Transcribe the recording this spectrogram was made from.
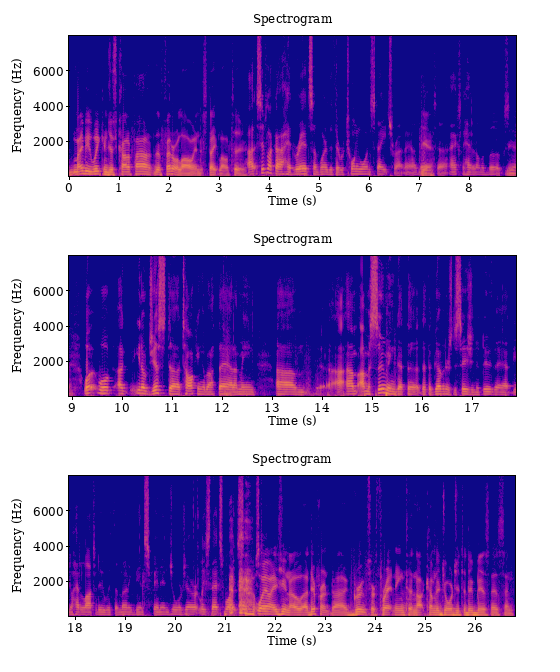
maybe we can just codify the federal law into state law too. Uh, It seems like I had read somewhere that there were 21 states right now that Yeah. uh, actually had it on the books. Yeah. Well, well, uh, you know, just uh, talking about that, I mean, um, I, I'm, I'm assuming that the that the governor's decision to do that, you know, had a lot to do with the money being spent in Georgia, or at least that's what it seems Well, to. as you know, uh, different uh, groups are threatening to not come to Georgia to do business, and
